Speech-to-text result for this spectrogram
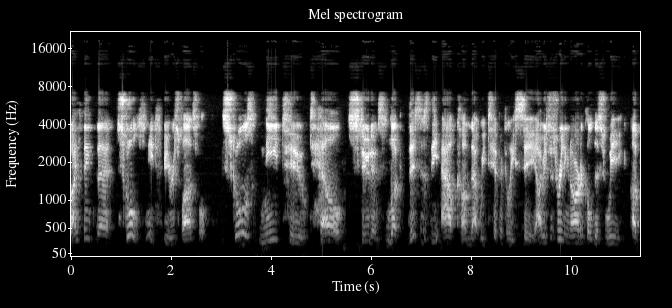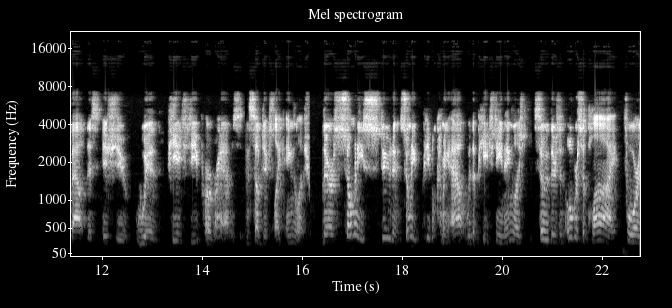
I think that schools need to be responsible. Schools need to tell students, look, this is the outcome that we typically see. I was just reading an article this week about this issue with PhD programs in subjects like English. There are so many students, so many people coming out with a PhD in English, so there's an oversupply for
